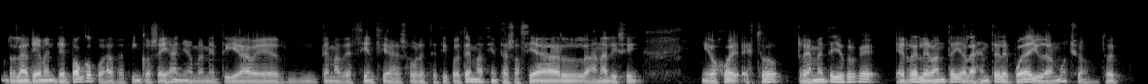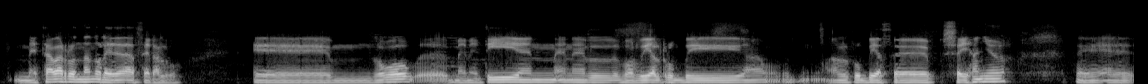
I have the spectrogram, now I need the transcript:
relativamente poco, pues hace 5 o 6 años me metí a ver temas de ciencias sobre este tipo de temas, ciencia social, análisis. Y ojo, esto realmente yo creo que es relevante y a la gente le puede ayudar mucho. Entonces me estaba rondando la idea de hacer algo. Eh, luego eh, me metí en, el, volví al rugby, al rugby hace seis años, eh,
